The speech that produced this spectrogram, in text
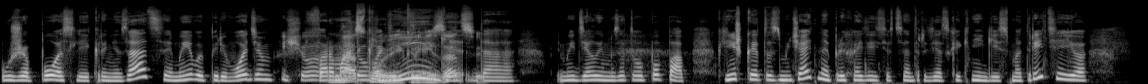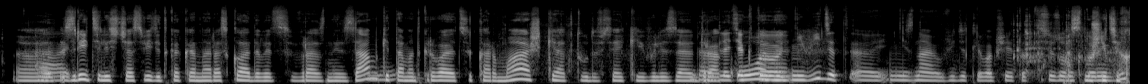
уже после экранизации мы его переводим Еще в формат На основе книги. экранизации? Да. Мы делаем из этого поп-ап. Книжка эта замечательная. Приходите в Центр детской книги и смотрите ее. А, Зрители сейчас видят, как она раскладывается в разные замки. Ну. Там открываются кармашки, оттуда всякие вылезают Да, драконы. для тех, кто не видит, э, не знаю, видит ли вообще этот сезон Послушайте кто-нибудь.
